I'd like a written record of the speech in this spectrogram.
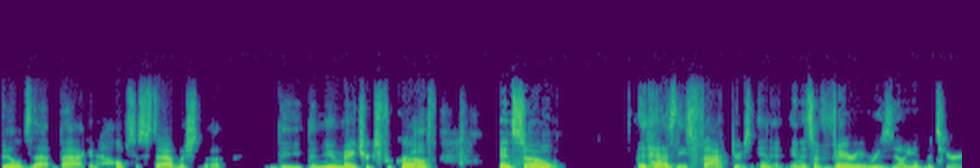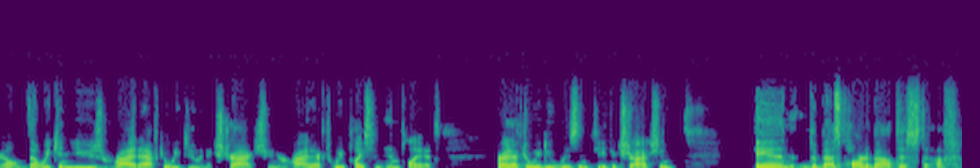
builds that back and helps establish the the the new matrix for growth. And so it has these factors in it and it's a very resilient material that we can use right after we do an extraction or right after we place an implant right after we do wisdom teeth extraction. And the best part about this stuff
